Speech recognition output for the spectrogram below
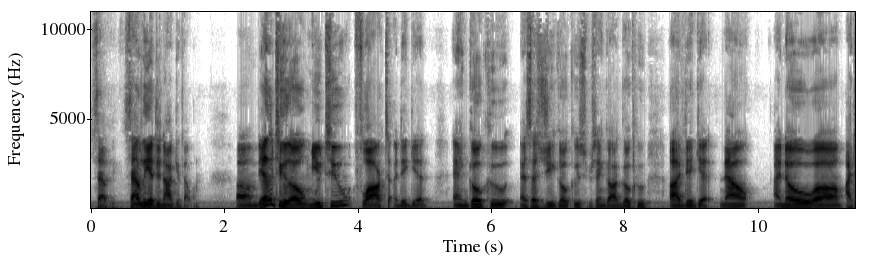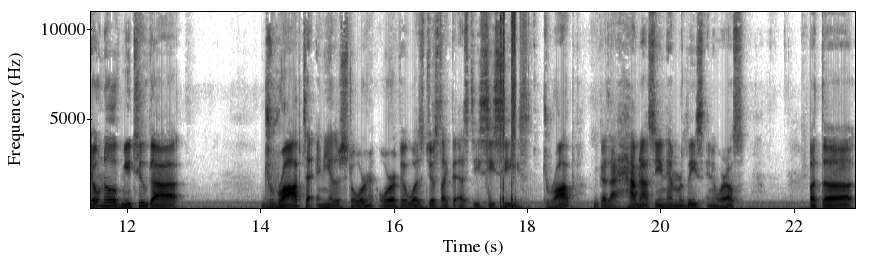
Sadly, sadly, I did not get that one. Um, the other two though, Mewtwo Flocked, I did get, and Goku SSG Goku Super Saiyan God Goku, I did get. Now I know um, I don't know if Mewtwo got dropped at any other store or if it was just like the SDCC's drop because I have not seen him release anywhere else. But the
